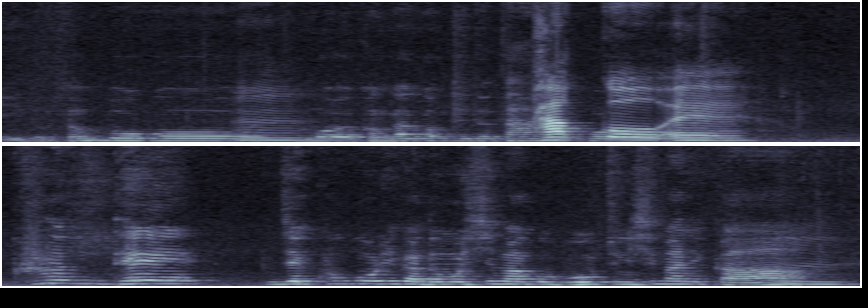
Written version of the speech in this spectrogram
이 노선 보고 음. 뭐 건강검진도 다 받고, 하고 예. 그런데 이제 코골이가 너무 심하고 무호흡증이 심하니까 음.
